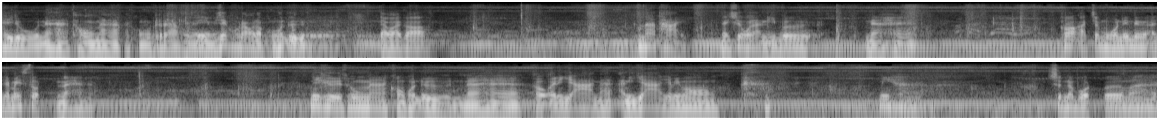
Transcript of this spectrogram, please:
ให้ดูนะฮะท้องนาของเรานั่นเองไม่ใช่ของเราหรอกของคนอื่น แต่ว่าก็น่าถ่ายในช่วงเวลานี้เบอร์นะฮะก็อาจจะมัวนิดนึงอาจจะไม่สดนะฮะนี่คือทุ่งนาของคนอื่นนะฮะเอาอนนี้ย่านะฮะอนนี้ย่าอย่าไปมอง นี่ฮะชนบทเบอร์มาก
